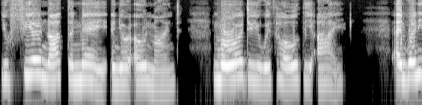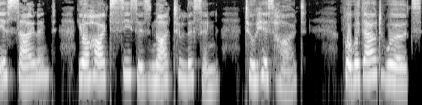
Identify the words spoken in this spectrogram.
you fear not the nay in your own mind, nor do you withhold the ay. And when he is silent, your heart ceases not to listen to his heart. For without words,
